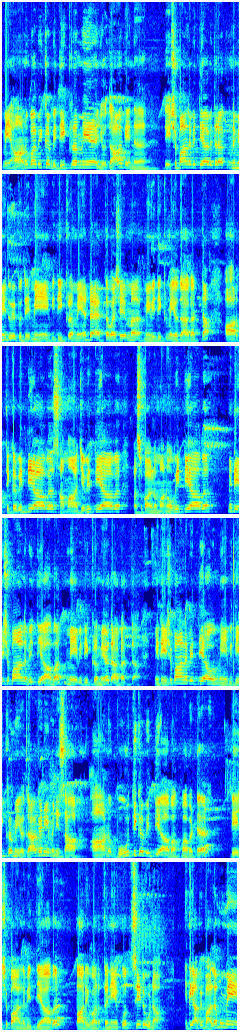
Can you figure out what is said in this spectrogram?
මේ ආනුභවික විධික්‍රමය යොදාගෙන දේශපාල විද්‍යාව විතරක් නෙමෙයි දුවේ පුතේ මේ විධික්‍රමයට ඇත්ත වශයෙන්ම මේ විධික්‍රමය යොදාගත්තා ආර්ථික විද්‍යාව, සමාජ විද්‍යාව, පසුකාලීන මනෝවිද්‍යාව මේ දේශපාලන විද්‍යාවත් මේ විධික්‍රමය යොදාගත්තා. මේ දේශපාලන විද්‍යාව මේ විධික්‍රමය යොදා ගැනීම නිසා ආනුභූතික විද්‍යාවක් බවට දේශපාලන විද්‍යාව පරිවර්තනයකුත් සිදු වුණා. ඉතින් අපි බලමු මේ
